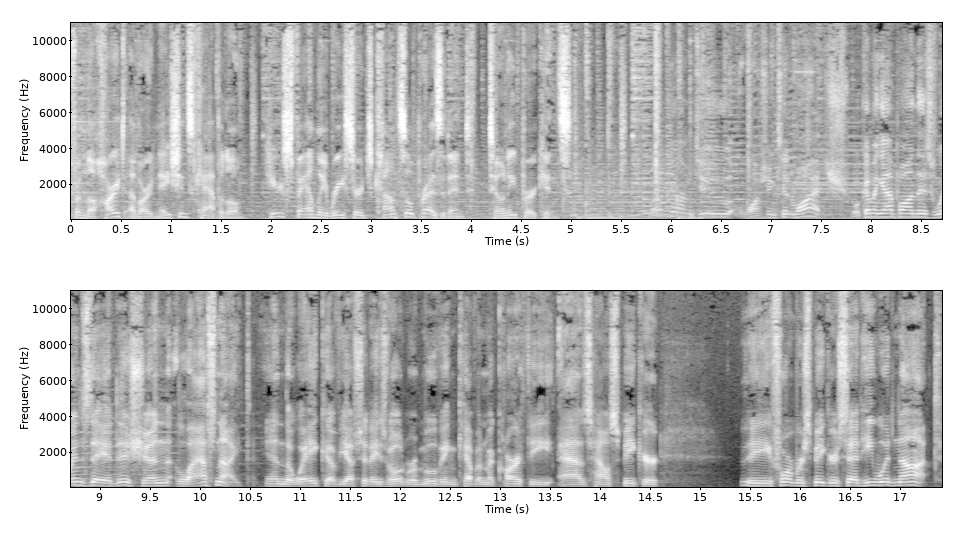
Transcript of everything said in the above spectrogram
From the heart of our nation's capital, here's Family Research Council President Tony Perkins. Welcome to Washington Watch. Well, coming up on this Wednesday edition, last night, in the wake of yesterday's vote removing Kevin McCarthy as House Speaker, the former Speaker said he would not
